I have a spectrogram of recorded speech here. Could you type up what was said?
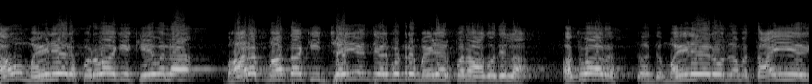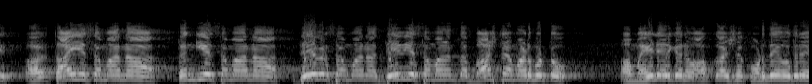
ನಾವು ಮಹಿಳೆಯರ ಪರವಾಗಿ ಕೇವಲ ಭಾರತ್ ಮಾತಾ ಕಿ ಜೈ ಅಂತ ಹೇಳ್ಬಿಟ್ರೆ ಮಹಿಳೆಯರ ಪರ ಆಗೋದಿಲ್ಲ. ಅಥವಾ ಮಹಿಳೆಯರು ನಮ್ಮ ತಾಯಿ ತಾಯಿಯ ಸಮಾನ, ತಂಗಿಯ ಸಮಾನ, ದೇವರ ಸಮಾನ, ದೇವಿಯ ಸಮಾನ ಅಂತ ಭಾಷಣ ಮಾಡಿಬಿಟ್ಟು ಆ ಮಹಿಳೆಯರಿಗೆ ನಾವು ಅವಕಾಶ ಕೊಡದೇ ಹೋದ್ರೆ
